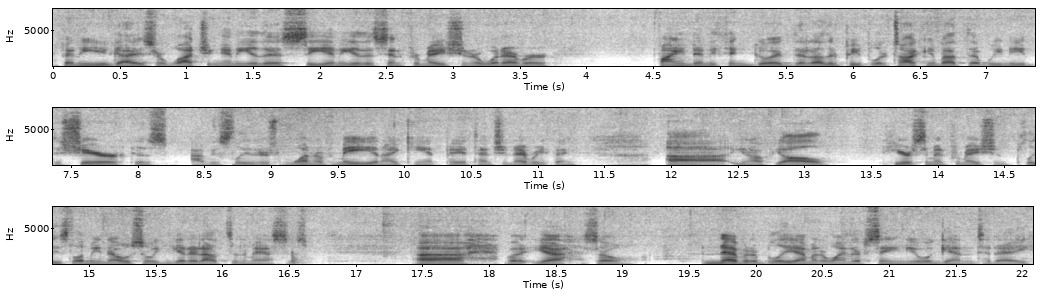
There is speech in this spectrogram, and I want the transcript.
If any of you guys are watching any of this, see any of this information or whatever, find anything good that other people are talking about that we need to share, because obviously there's one of me and I can't pay attention to everything. Uh, you know, if y'all hear some information, please let me know so we can get it out to the masses. Uh, but yeah, so inevitably, I'm going to wind up seeing you again today.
